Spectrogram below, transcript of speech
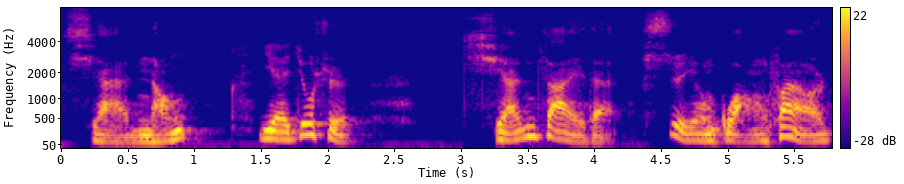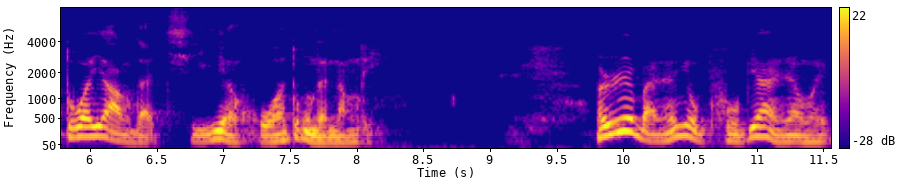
潜能，也就是潜在的适应广泛而多样的企业活动的能力。而日本人又普遍认为。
